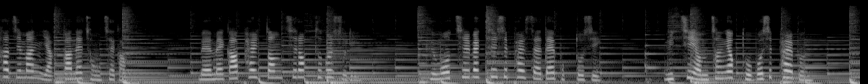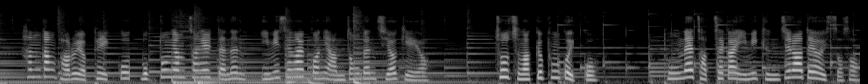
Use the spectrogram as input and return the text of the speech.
하지만 약간의 정체감 매매가 8.7억 투굴 수리 규모 778세대 복도식 위치 염창역 도보 18분 한강 바로 옆에 있고 목동 염창 일대는 이미 생활권이 안정된 지역이에요. 초중학교 품고 있고 동네 자체가 이미 균질화되어 있어서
